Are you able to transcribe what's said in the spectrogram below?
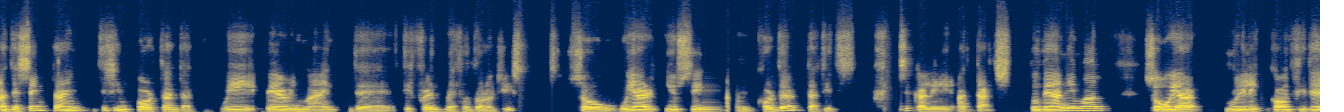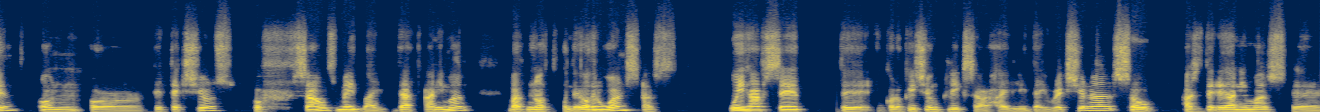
at the same time, it is important that we bear in mind the different methodologies so we are using a recorder that is physically attached to the animal. So we are really confident on our detections of sounds made by that animal, but not on the other ones. As we have said, the echolocation clicks are highly directional. So as the animals uh,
